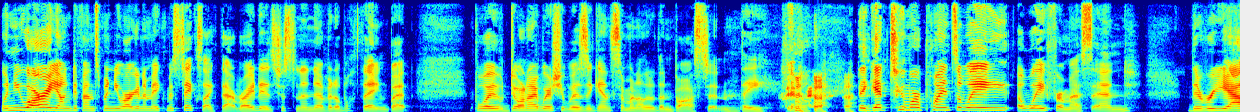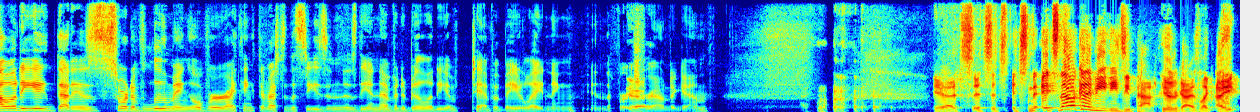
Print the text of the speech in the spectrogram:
when you are a young defenseman, you are going to make mistakes like that, right? It's just an inevitable thing. But boy, don't I wish it was against someone other than Boston. They you know, they get two more points away away from us, and the reality that is sort of looming over, I think, the rest of the season is the inevitability of Tampa Bay Lightning in the first Yeah. round again. Yeah, it's it's it's it's it's not going to be an easy path here, guys. Like I,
